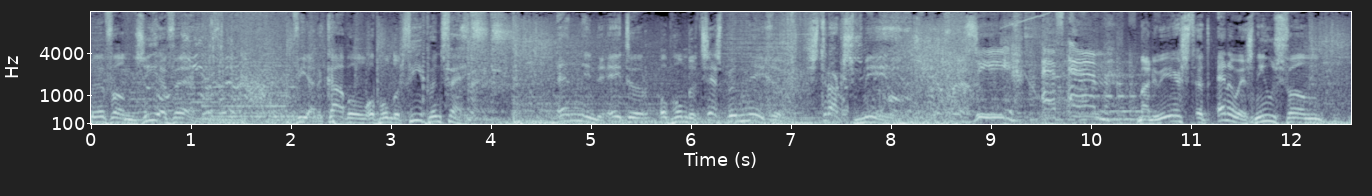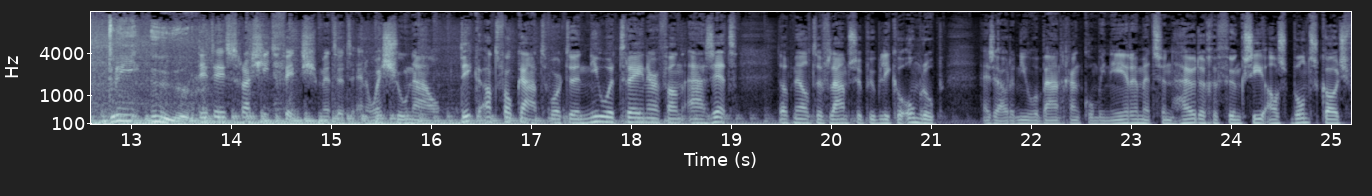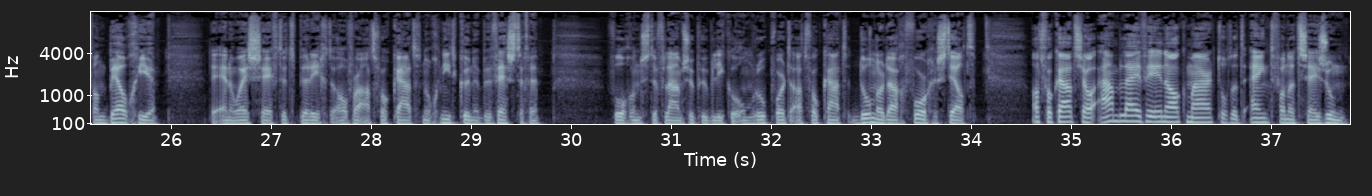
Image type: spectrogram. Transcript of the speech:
ritme van ZFM. Via de kabel op 104.5. En in de ether op 106.9. Straks meer. ZFM. Maar nu eerst het NOS nieuws van 3 uur. Dit is Rachid Finch met het NOS Journaal. Dick Advocaat wordt de nieuwe trainer van AZ. Dat meldt de Vlaamse publieke omroep. Hij zou de nieuwe baan gaan combineren met zijn huidige functie als bondscoach van België. De NOS heeft het bericht over advocaat nog niet kunnen bevestigen. Volgens de Vlaamse publieke omroep wordt advocaat donderdag voorgesteld. Advocaat zou aanblijven in Alkmaar tot het eind van het seizoen.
